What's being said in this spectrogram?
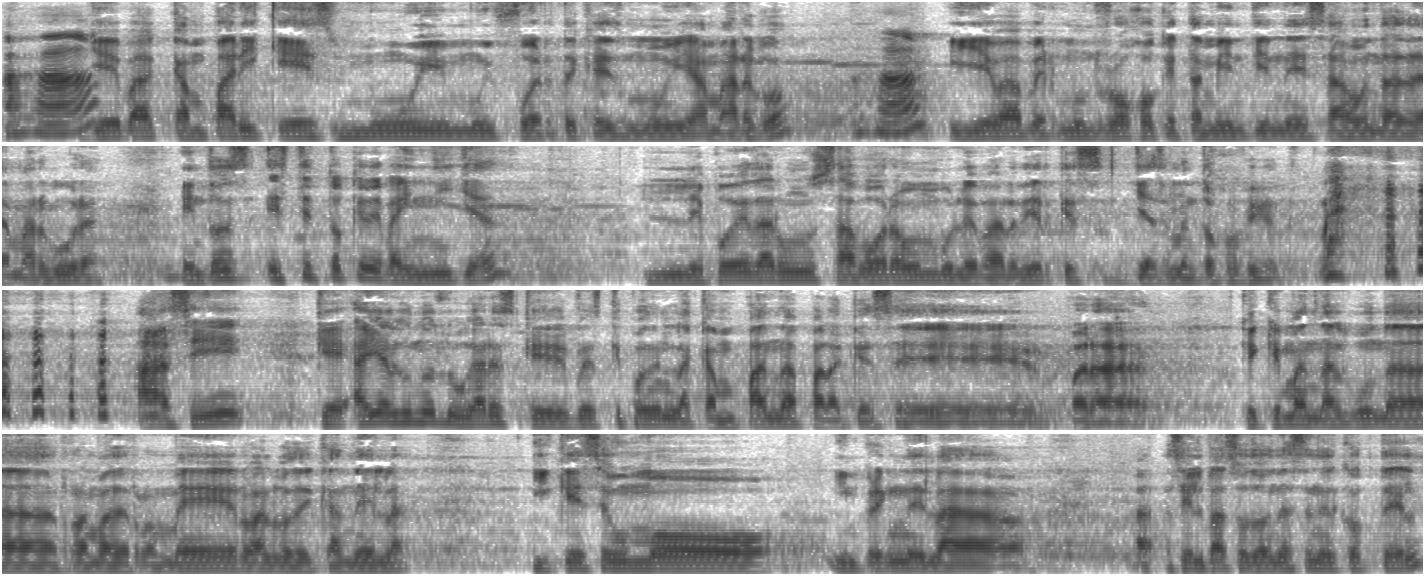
Ajá, lleva Campari, que es muy, muy fuerte, que es muy amargo. ajá. y lleva vermut rojo que también tiene esa onda de amargura. Entonces, este toque de vainilla le puede dar un sabor a un boulevardier que ya se me antojó, fíjate. Así que hay algunos lugares que ves que ponen la campana para que se para que queman alguna rama de romero, algo de canela y que ese humo impregne la así el vaso donde hacen el cóctel.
